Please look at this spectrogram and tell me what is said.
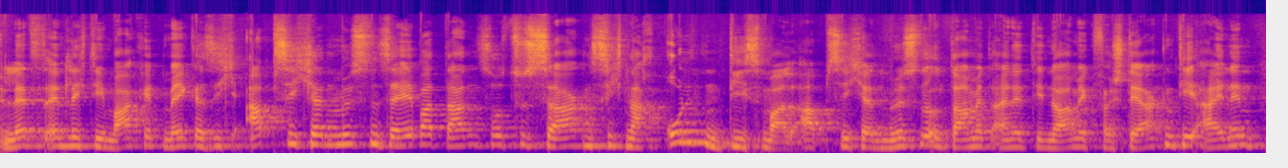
letztendlich die Market Maker sich absichern müssen, selber dann sozusagen sich nach unten diesmal absichern müssen und damit eine Dynamik verstärken. Die einen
